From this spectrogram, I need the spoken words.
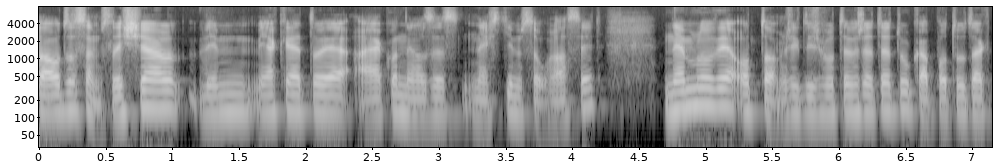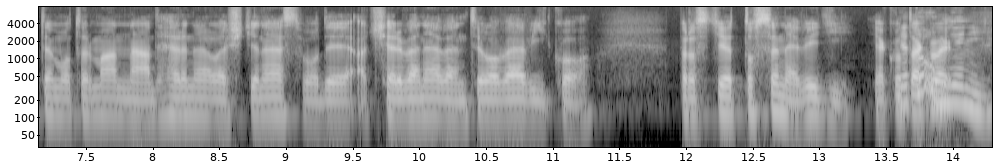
to auto jsem slyšel, vím, jaké to je a jako nelze než s tím souhlasit. Nemluvě o tom, že když otevřete tu kapotu, tak ten motor má nádherné leštěné svody a červené ventilové víko. Prostě to se nevidí. Jako je takhle, to umění.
